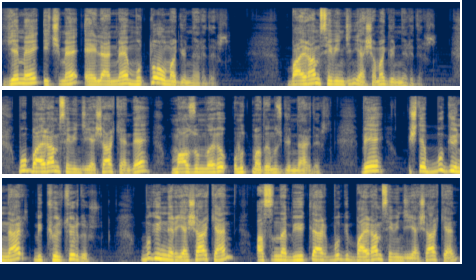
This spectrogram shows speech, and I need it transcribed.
yeme, içme, eğlenme, mutlu olma günleridir. Bayram sevincini yaşama günleridir. Bu bayram sevinci yaşarken de mazlumları unutmadığımız günlerdir. Ve işte bu günler bir kültürdür. Bu günleri yaşarken aslında büyükler bu bayram sevinci yaşarken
